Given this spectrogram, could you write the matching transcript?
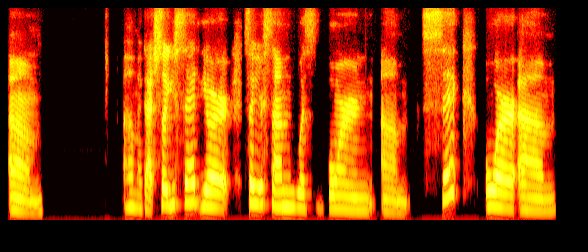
um oh my gosh so you said your so your son was born um sick or um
